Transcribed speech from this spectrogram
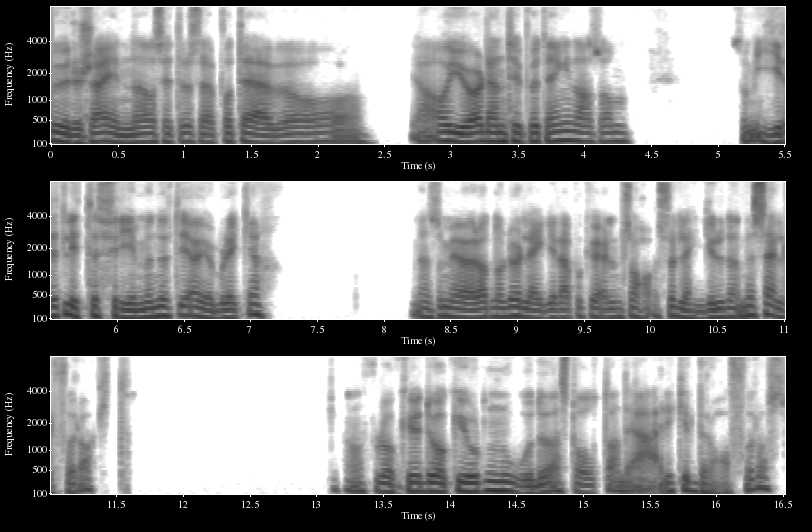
murer seg inne og sitter og ser på TV og, ja, og gjør den type ting da, som, som gir et lite friminutt i øyeblikket, men som gjør at når du legger deg på kvelden, så, så legger du deg med selvforakt. For du har, ikke, du har ikke gjort noe du er stolt av. Det er ikke bra for oss.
